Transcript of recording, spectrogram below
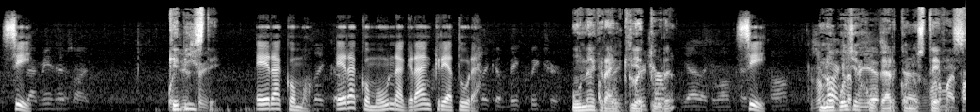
Sí. ¿Qué viste? Era como, era como una gran criatura. ¿Una gran criatura? Sí, No voy a jugar con ustedes.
